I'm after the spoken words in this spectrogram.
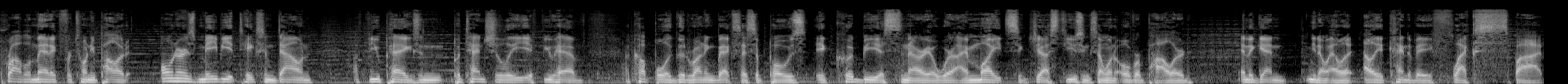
problematic for Tony Pollard owners. Maybe it takes him down a few pegs, and potentially, if you have a couple of good running backs, I suppose it could be a scenario where I might suggest using someone over Pollard. And again, you know, Elliott kind of a flex spot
